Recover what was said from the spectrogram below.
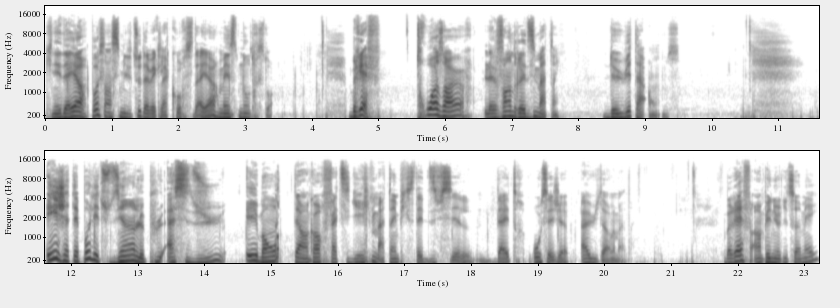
qui n'est d'ailleurs pas sans similitude avec la course d'ailleurs, mais c'est une autre histoire. Bref, 3 heures le vendredi matin, de 8 à 11. Et j'étais pas l'étudiant le plus assidu. Et bon, encore fatigué le matin, puis c'était difficile d'être au cégep à 8 heures le matin. Bref, en pénurie de sommeil,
